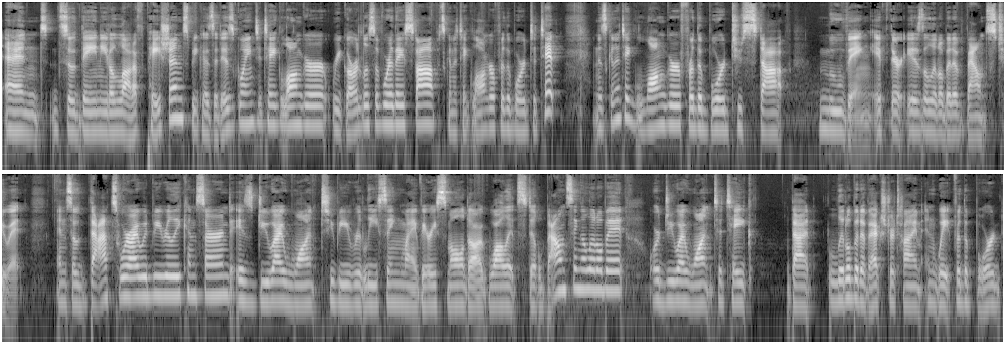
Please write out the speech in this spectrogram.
And so they need a lot of patience because it is going to take longer, regardless of where they stop. It's going to take longer for the board to tip, and it's going to take longer for the board to stop moving if there is a little bit of bounce to it. And so that's where I would be really concerned is do I want to be releasing my very small dog while it's still bouncing a little bit or do I want to take that little bit of extra time and wait for the board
